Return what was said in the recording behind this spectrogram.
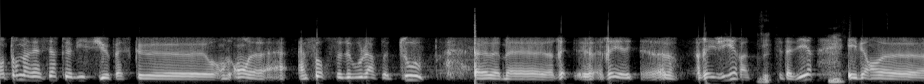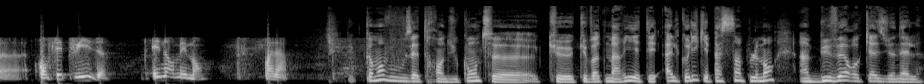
on tombe dans un cercle vicieux parce que on, on, à force de vouloir tout euh, euh, ré- ré- euh, régir, Oui. c'est-à-dire, eh bien, euh, on s'épuise énormément. Voilà. Comment vous vous êtes rendu compte euh, que, que votre mari était alcoolique et pas simplement un buveur occasionnel?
